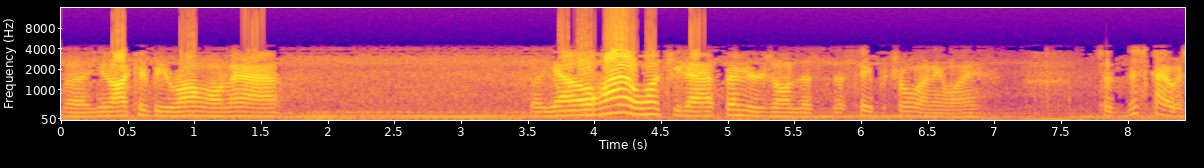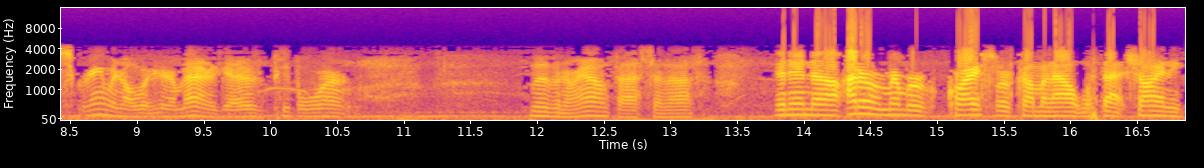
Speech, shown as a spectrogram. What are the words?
But, you know, I could be wrong on that. But yeah, Ohio wants you to have fenders on the, the state patrol anyway. So this guy was screaming over here a minute ago. People weren't moving around fast enough. And then uh, I don't remember Chrysler coming out with that shiny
